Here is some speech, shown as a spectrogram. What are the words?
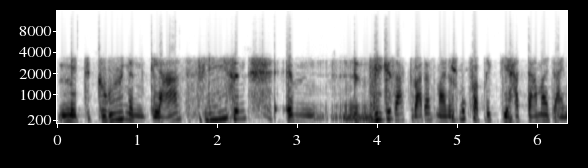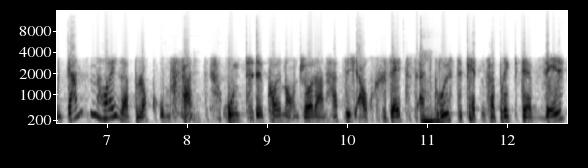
mit grünen Glasfliesen. Ähm, wie gesagt, war das mal eine Schmuckfabrik, die hat damals einen ganzen Häuserblock umfasst und äh, Kolmer und Jordan hat sich auch selbst als größte Kettenfabrik der Welt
